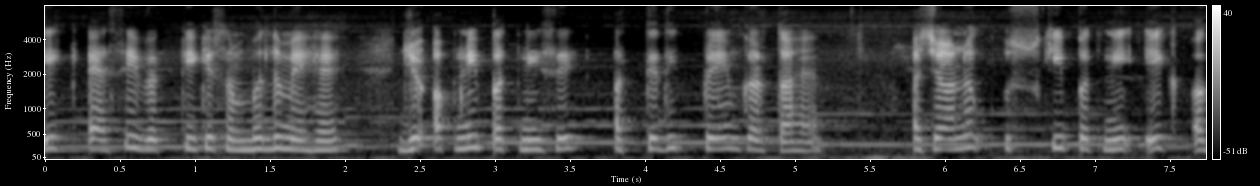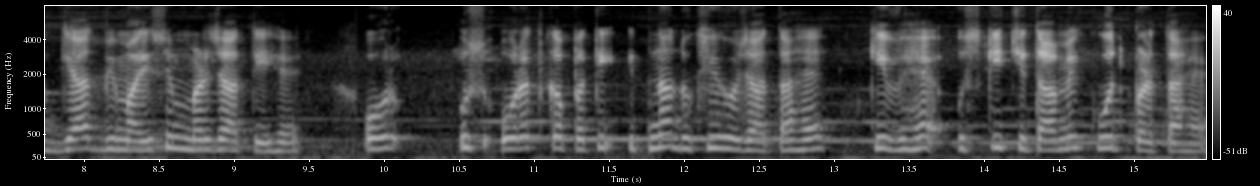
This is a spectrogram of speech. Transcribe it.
एक ऐसे व्यक्ति के संबंध में है, जो अपनी पत्नी से अत्यधिक प्रेम करता है। अचानक उसकी पत्नी एक अज्ञात बीमारी से मर जाती है और उस औरत का पति इतना दुखी हो जाता है कि वह उसकी चिता में कूद पड़ता है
